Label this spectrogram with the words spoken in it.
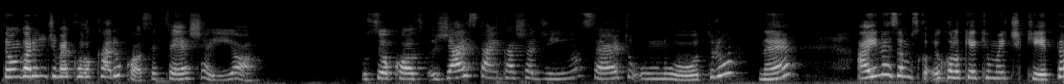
Então, agora a gente vai colocar o cos. Você fecha aí, ó. O seu cos já está encaixadinho, certo? Um no outro, né? Aí, nós vamos... Eu coloquei aqui uma etiqueta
